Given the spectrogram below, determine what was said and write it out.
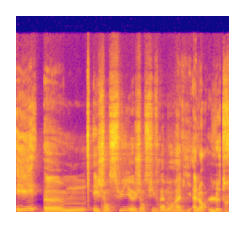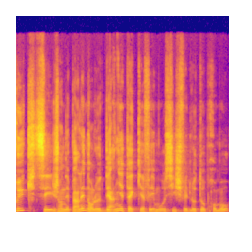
Et, euh, et j'en suis, j'en suis vraiment ravi. Alors le truc, c'est, j'en ai parlé dans le dernier Tech Café. Moi aussi, je fais de l'autopromo.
